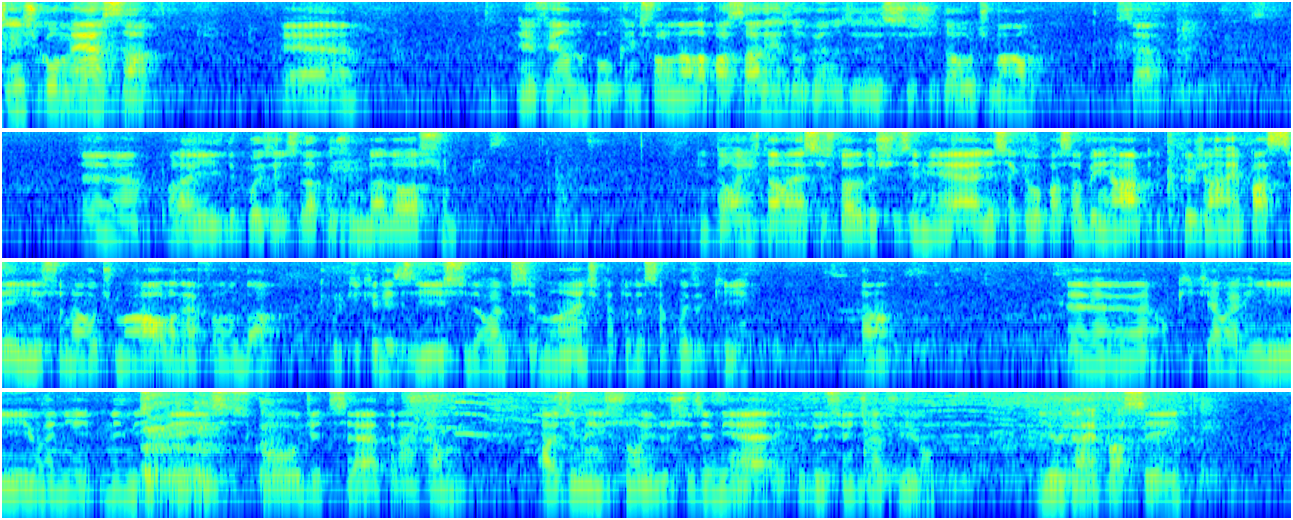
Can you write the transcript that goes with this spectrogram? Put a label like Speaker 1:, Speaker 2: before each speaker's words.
Speaker 1: A gente começa é, revendo um pouco o que a gente falou na aula passada e resolvendo os exercícios da última aula, certo? É, para aí depois a gente dar continuidade ao assunto. Então a gente estava nessa história do XML, isso aqui eu vou passar bem rápido porque eu já repassei isso na última aula, né? Falando da por que, que ele existe, da web semântica, toda essa coisa aqui, tá? É, o que, que é o RI, o namespace, code, etc. Então as dimensões do XML, tudo isso a gente já viu e eu já repassei,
